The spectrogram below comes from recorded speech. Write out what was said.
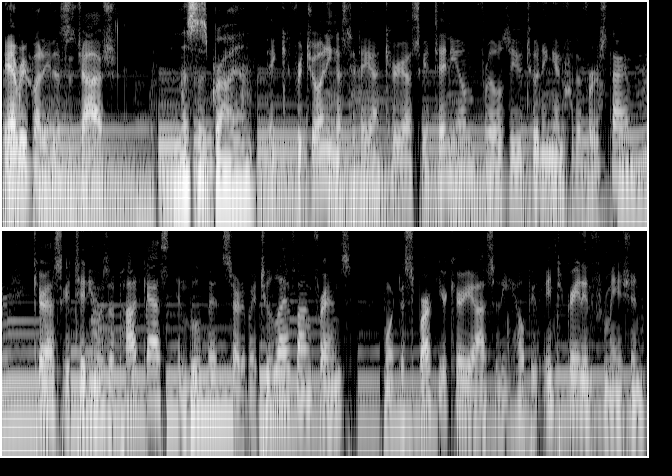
Hey, everybody, this is Josh. And this is Brian. Thank you for joining us today on Curiosity Continuum. For those of you tuning in for the first time, Curiosity Continuum is a podcast and movement started by two lifelong friends who want to spark your curiosity, help you integrate information,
